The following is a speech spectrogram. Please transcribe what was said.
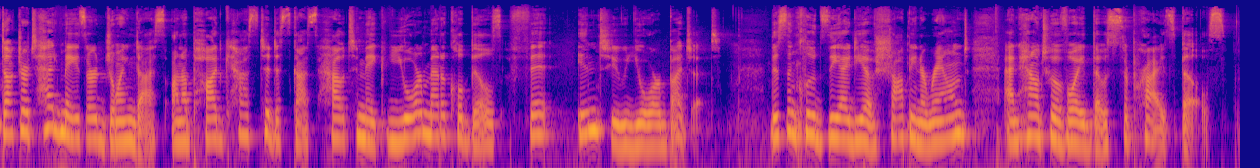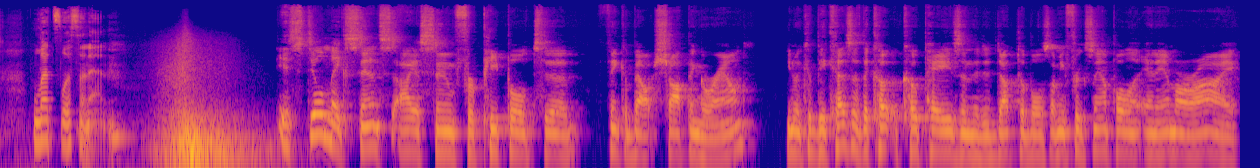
Dr. Ted Mazer joined us on a podcast to discuss how to make your medical bills fit into your budget. This includes the idea of shopping around and how to avoid those surprise bills. Let's listen in. It still makes sense, I assume, for people to think about shopping around you know, because of the co- copays and the deductibles. I mean, for example, an MRI,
